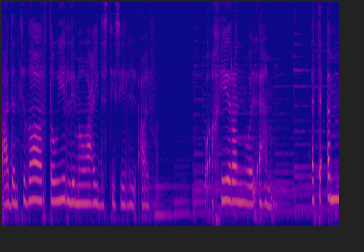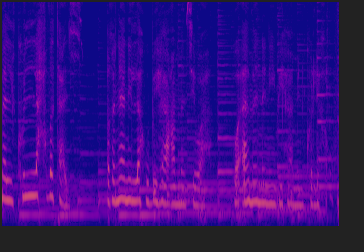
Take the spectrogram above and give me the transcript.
بعد انتظار طويل لمواعيد استيسي للآيفون. وأخيرا والأهم أتأمل كل لحظة عز أغناني الله بها عمن سواه وآمنني بها من كل خوف.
